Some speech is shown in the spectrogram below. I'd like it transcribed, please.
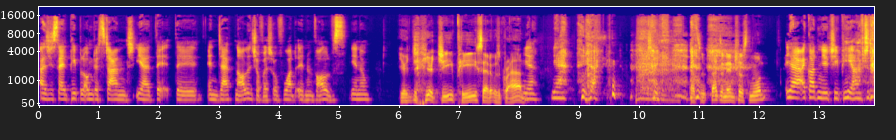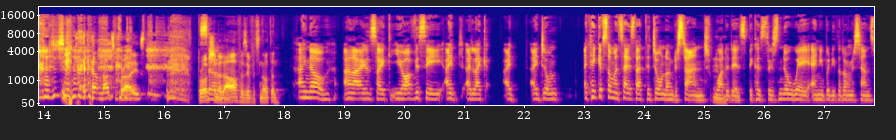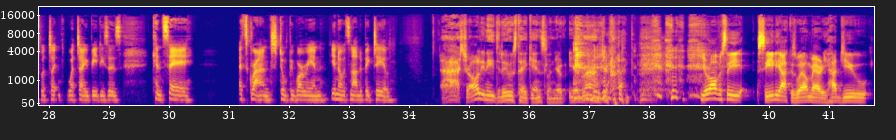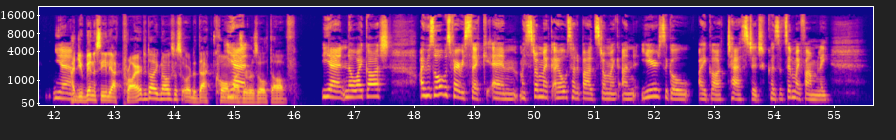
as you said, people understand, yeah, the the in depth knowledge of it, of what it involves. You know, your your GP said it was grand. Yeah, yeah, yeah. like, that's a, that's an interesting one. Yeah, I got a new GP after that. I'm not surprised. Brushing so, it off as if it's nothing. I know, and I was like, you obviously, I, I like, I, I don't I think if someone says that, they don't understand mm. what it is because there's no way anybody that understands what di- what diabetes is can say it's grand. Don't be worrying. You know, it's not a big deal. Ah, sure. All you need to do is take insulin. You're you're grand. You're grand. you're obviously celiac as well, Mary. Had you yeah had you been a celiac prior to diagnosis, or did that come yeah. as a result of? Yeah, no, I got I was always very sick. Um, my stomach, I always had a bad stomach. And years ago, I got tested because it's in my family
